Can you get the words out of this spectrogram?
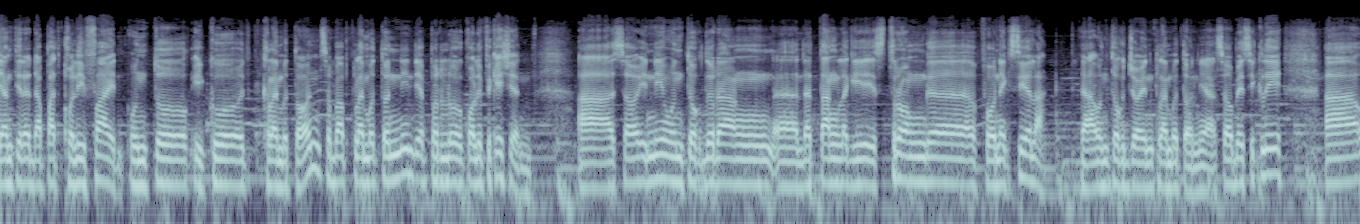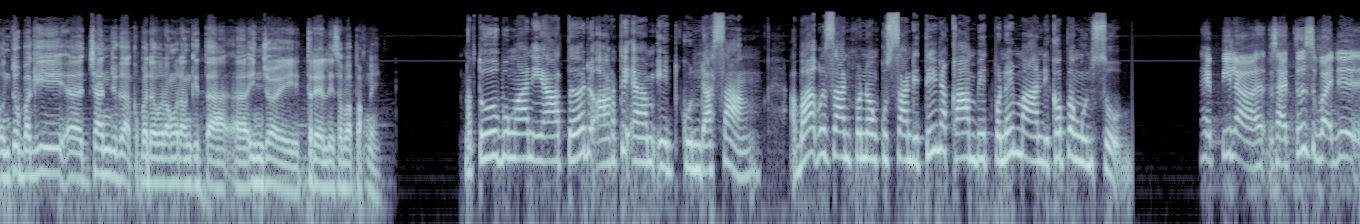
yang tidak dapat qualified untuk ikut climb beton sebab climb beton ni dia perlu qualification. Uh, so ini untuk orang uh, datang lagi strong for next year lah ya untuk join climb beton ya. So basically uh, untuk bagi uh, Chan juga kepada orang-orang kita uh, enjoy trail di Sabapak ni. Natubungan iata de RTM id kundasang. Abak besan penongkusan di tina kambit penaiman di Kopangunsub. Happy lah. Satu sebab dia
